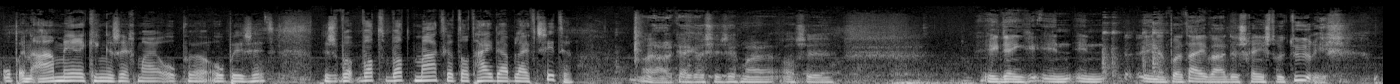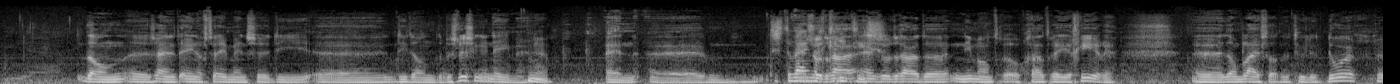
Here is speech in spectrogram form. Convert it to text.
op- en aanmerkingen zeg maar op eh, OPZ. Dus wat, wat, wat maakt het dat hij daar blijft zitten? Nou ja, kijk, als je zeg maar, als je... Ik denk in, in, in een partij waar dus geen structuur is... dan eh, zijn het één of twee mensen die, eh, die dan de beslissingen nemen. Ja. En, eh, Het is te weinig en zodra, kritisch. En zodra er niemand erop gaat reageren... eh, dan blijft dat natuurlijk door, eh,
